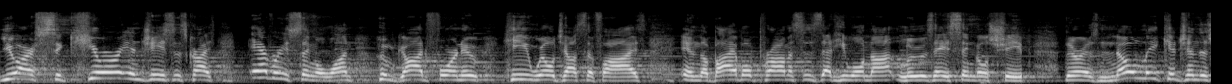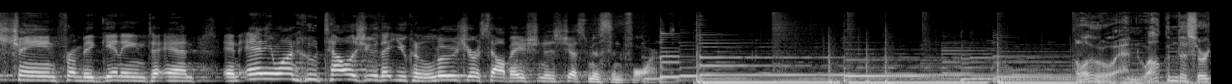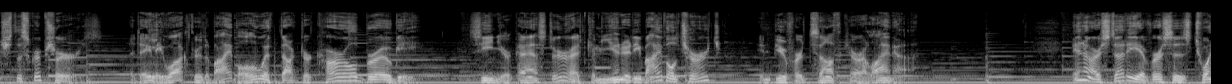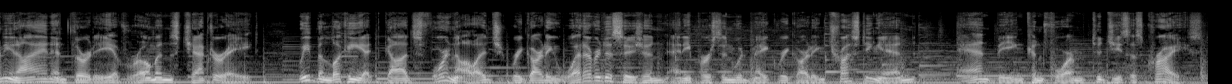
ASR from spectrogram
You are secure in Jesus Christ. Every single one whom God foreknew, he will justify. And the Bible promises that he will not lose a single sheep. There is no leakage in this chain from beginning to end. And anyone who tells you that you can lose your salvation is just misinformed. Hello, and welcome to Search the Scriptures, a daily walk through the Bible with Dr. Carl Broggi senior pastor at Community Bible Church in Beaufort, South Carolina. In our study of verses 29 and 30 of Romans chapter 8, we've been looking at God's foreknowledge regarding whatever decision any person would make regarding trusting in and being conformed to Jesus Christ.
